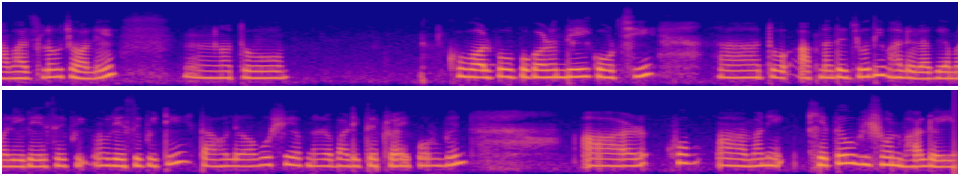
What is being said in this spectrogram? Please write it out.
না ভাজলেও চলে। তো খুব অল্প উপকরণ দিয়েই করছি। তো আপনাদের যদি ভালো লাগে আমার এই রেসিপি রেসিপিটি তাহলে অবশ্যই আপনারা বাড়িতে ট্রাই করবেন। আর খুব মানে খেতেও ভীষণ ভালো এই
